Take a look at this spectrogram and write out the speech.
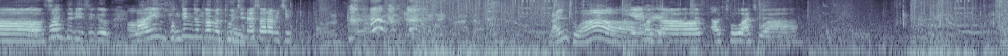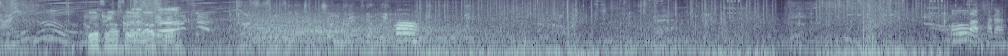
맞지? 사람들이 지금 어. 라인 경쟁전 가면 돌진할 사람이 지금 라인 좋아. 예. 맞아. 아 좋아 좋아. nice. 저격수 나왔어요 나왔어요 아어 아파라.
